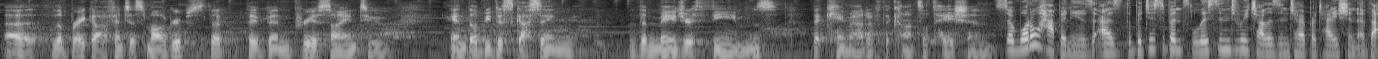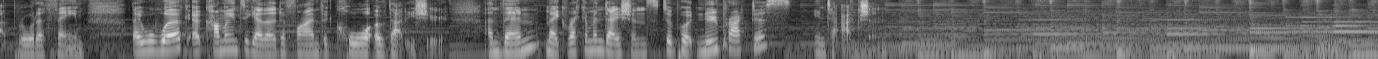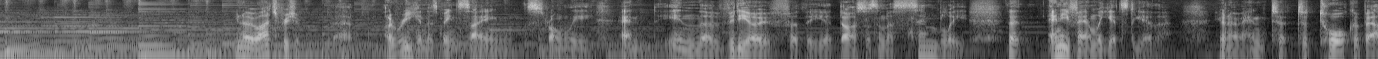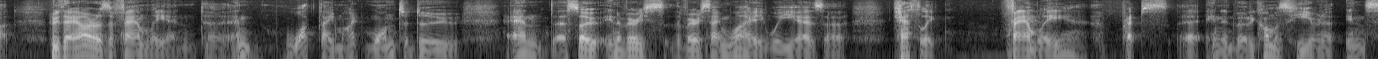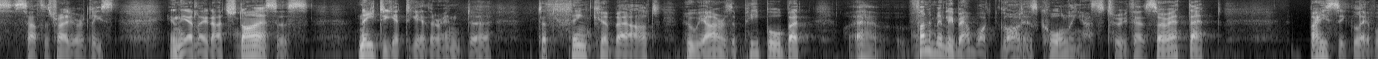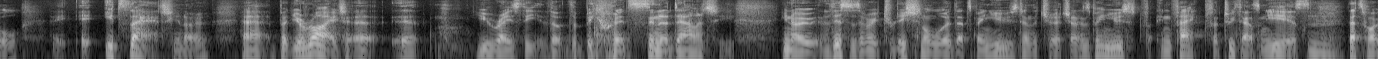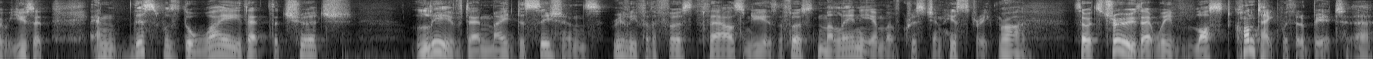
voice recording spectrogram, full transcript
Uh, they'll break off into small groups that they've been pre-assigned to, and they'll be discussing the major themes that came out of the consultation. So, what will happen is, as the participants listen to each other's interpretation of that broader theme, they will work at coming together to find the core of that issue and then make recommendations to put new practice into action. You know, Archbishop uh, O'Regan has been saying strongly, and in the video for the Diocesan Assembly, that any family gets together, you know, and to, to talk about who they are as a family and uh, and what they might want to do, and uh, so in a very the very same way, we as a Catholic family, perhaps uh, in inverted commas, here in, in South Australia, or at least in the Adelaide Archdiocese, need to get together and uh, to think about who we are as a people, but uh, fundamentally about what God is calling us to. That, so at that basic level, i- it's that, you know. Uh, but you're right. Uh, uh, you raised the, the, the big word synodality. You know, this is a very traditional word that's been used in the church and has been used, in fact, for 2,000 years. That's why we use it. And this was the way that the church lived and made decisions really for the first thousand years, the first millennium of Christian history. Right. So it's true that we've lost contact with it a bit, uh,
